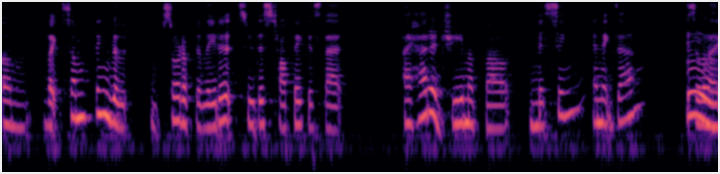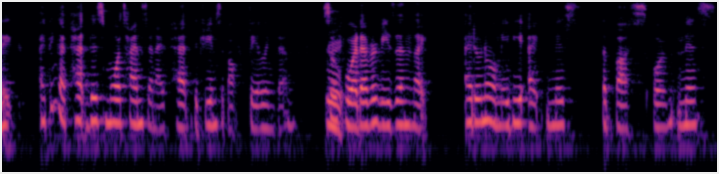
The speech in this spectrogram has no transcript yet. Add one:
um like something re- sort of related to this topic is that I had a dream about missing an exam. So Mm. like I think I've had this more times than I've had the dreams about failing them. So Right. for whatever reason, like I don't know, maybe I miss the bus or miss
